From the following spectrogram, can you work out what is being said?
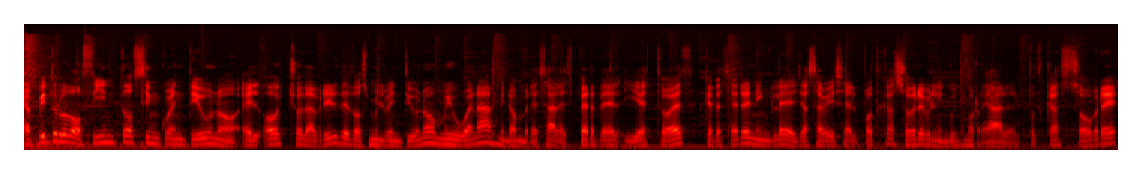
Capítulo 251, el 8 de abril de 2021. Muy buenas, mi nombre es Alex Perdel y esto es Crecer en Inglés. Ya sabéis, el podcast sobre bilingüismo real, el podcast sobre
